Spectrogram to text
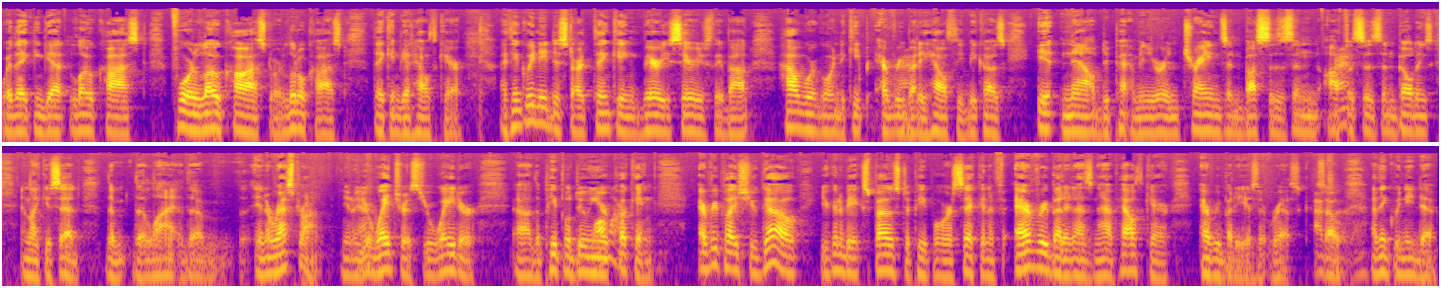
where they can get low cost, for low cost or little cost, they can get health care. I think we need to start thinking very seriously about how we're going to keep everybody healthy because it now depends. I mean, you're in trains and buses and offices and buildings, and like you said, the the line the in a restaurant, you know, your waitress, your waiter, uh, the people doing your cooking. Every place you go, you're going to be exposed to people who are sick, and if everybody doesn't have health care, everybody is at risk. Absolutely. So I think we need to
